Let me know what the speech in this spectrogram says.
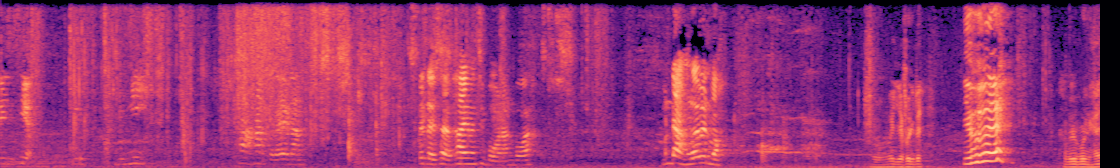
ดีเสียบอยู่อยู่นี่ถ้าหักก็ได้นะเป็นไหนสายไพ่มันสิบอนั้นบอวะมันดังเลยเป็นบ่โอ้ยอย่าเพิ่งได้อยู่เฮ้ยเอาไปเบิ่งให้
